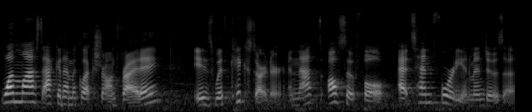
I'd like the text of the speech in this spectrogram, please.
One last academic lecture on Friday is with Kickstarter, and that's also full at 1040 in Mendoza.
